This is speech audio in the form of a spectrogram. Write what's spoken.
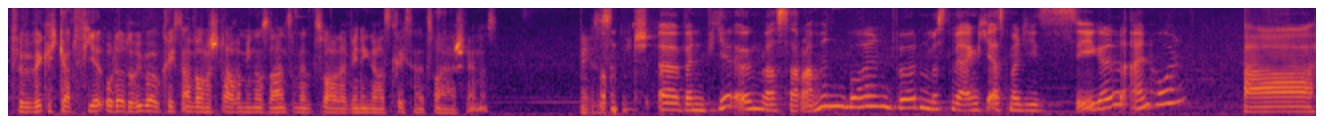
Für Beweglichkeit 4 oder drüber kriegst du einfach eine starre Minus 1 und wenn du 2 oder weniger hast, kriegst du eine 2 Erschwernis. Und äh, wenn wir irgendwas rammen wollen würden, müssten wir eigentlich erstmal die Segel einholen. Ah,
